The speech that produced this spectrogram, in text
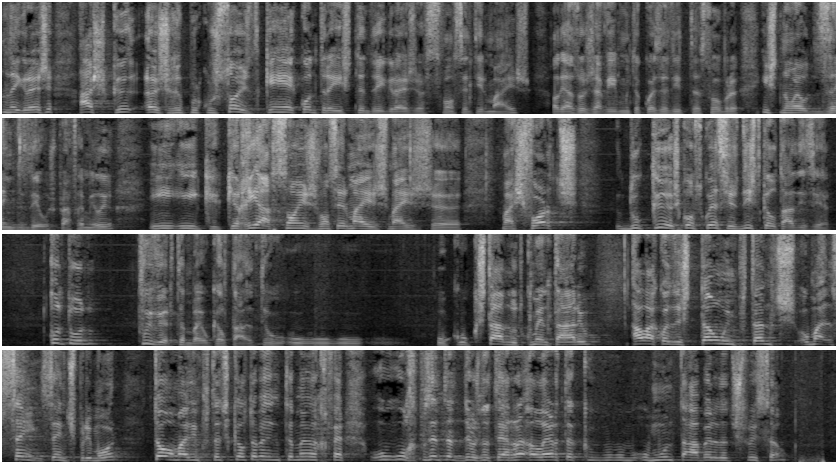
na Igreja. Acho que as repercussões de quem é contra isto dentro da Igreja se vão sentir mais. Aliás, hoje já vi muita coisa dita sobre isto não é o desenho de Deus para a família e, e que, que as reações vão ser mais, mais, eh, mais fortes do que as consequências disto que ele está a dizer. Contudo, fui ver também o que ele está. O, o, o, o que está no documentário. Há lá coisas tão importantes, sem, sem desprimor, tão ou mais importantes que ele também, também a refere. O, o representante de Deus na Terra alerta que o, o mundo está à beira da destruição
